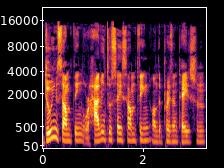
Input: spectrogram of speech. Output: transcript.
doing something or having to say something on the presentation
